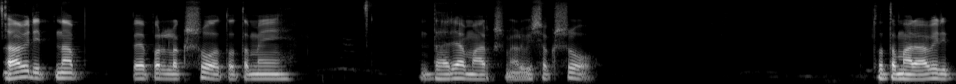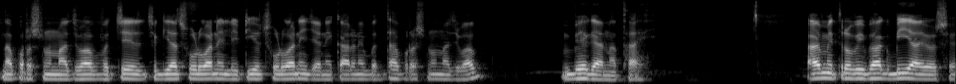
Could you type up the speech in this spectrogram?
આવી રીતના પેપર લખશો તો તમે ધાર્યા માર્ક્સ મેળવી શકશો. તો તમારે આવી રીતના પ્રશ્નોના જવાબ વચ્ચે જગ્યા છોડવાની, લીટીઓ છોડવાની જેને કારણે બધા પ્રશ્નોના જવાબ ભેગા ન થાય. આ મિત્રો વિભાગ બી આવ્યો છે.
